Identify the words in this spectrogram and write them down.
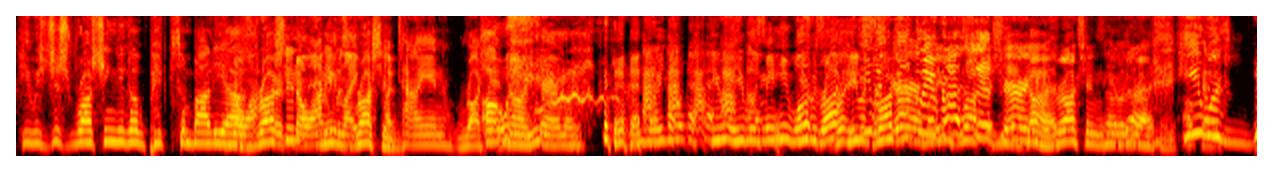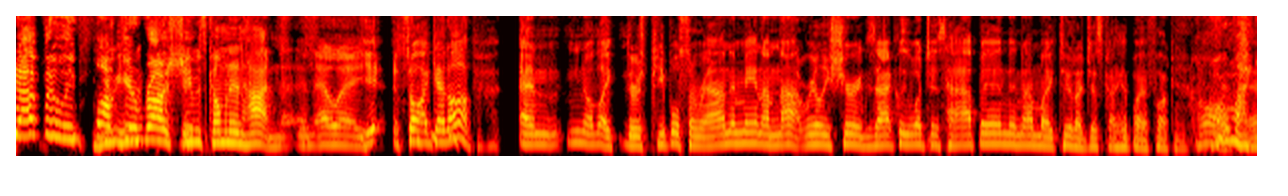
He was just rushing to go pick somebody No, up. I- Russian, No, I and he mean was like Russian. Italian, Russian. Oh, no, he- he, he, he was. I mean, he was, Russian. He was, He was Russian. definitely but he was Russian. Sure, Yeah, he was. Russian. So he was go. Russian. he Okay. was definitely he- fucking Russian. He was coming in hot in, in L.A. Yeah, so I get up and you know, like there's people surrounding me, and I'm not really sure exactly what just happened. And I'm like, dude, I just got hit by a fucking oh car. Oh my man.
